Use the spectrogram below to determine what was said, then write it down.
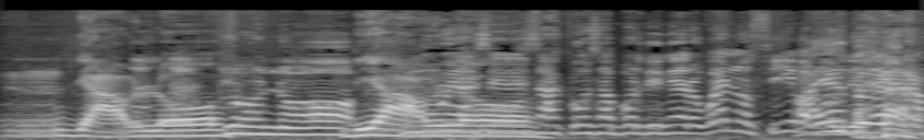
Mm, Diablo. Yo no. Diablo. No voy a hacer esas cosas por dinero. Bueno, sí, va por dinero.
